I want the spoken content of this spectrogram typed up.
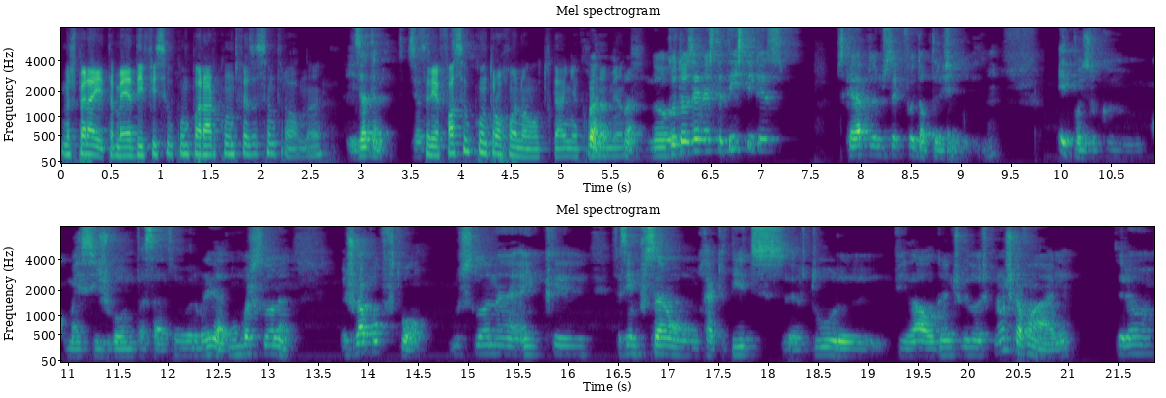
Mas espera aí, também é difícil comparar com um defesa central, não é? Exatamente. exatamente. Seria fácil contra o Ronaldo, ganha Pronto, claramente. pronto. O que eu estou a dizer nas estatísticas, se calhar podemos dizer que foi top 3 sem dúvida, não é? E depois o que o Messi jogou no passado foi uma barbaridade. Num Barcelona, a jogar pouco futebol, um Barcelona em que fazia impressão Rakitic, Arthur, Vidal, grandes jogadores que não chegavam à área. Eram,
